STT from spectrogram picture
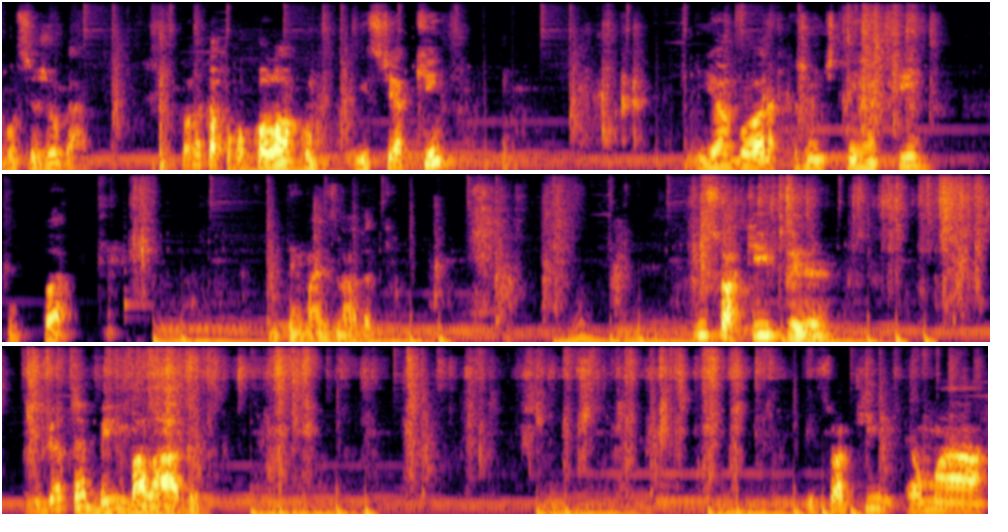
você jogava. Então daqui a pouco eu coloco este aqui. E agora a gente tem aqui... Opa! Não tem mais nada aqui. Isso aqui, player, ele veio até bem embalado. Isso aqui é uma...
